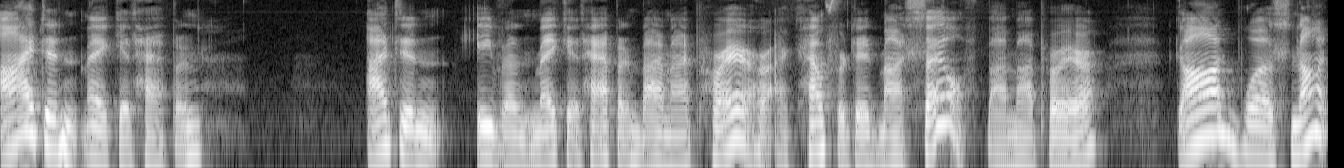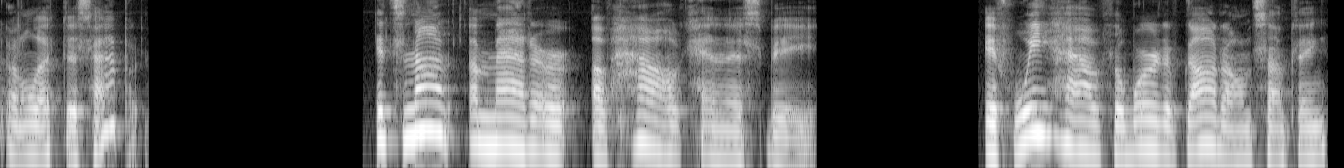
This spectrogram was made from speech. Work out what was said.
I didn't make it happen. I didn't even make it happen by my prayer. I comforted myself by my prayer. God was not going to let this happen. It's not a matter of how can this be. if we have the Word of God on something,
